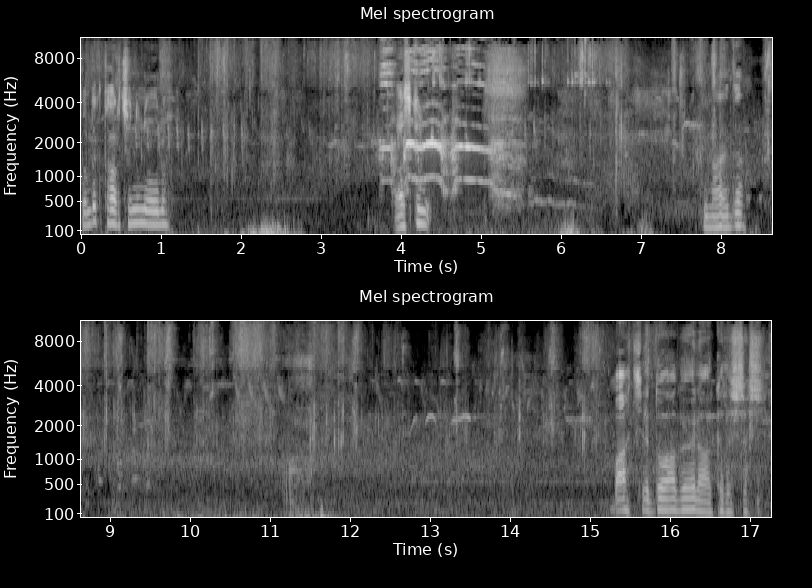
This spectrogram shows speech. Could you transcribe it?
Fındık tarçının oğlu. Aşkım. Günaydın. Bahçe, doğa böyle arkadaşlar.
